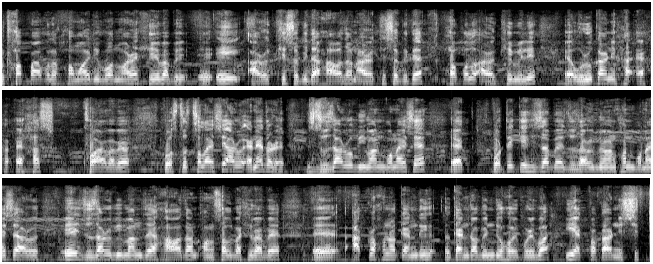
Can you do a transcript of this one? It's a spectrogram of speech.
উৎসৱ পাবলৈ সময় দিব নোৱাৰে। সেইবাবে এই আৰক্ষী চকীতে হাৱাজান আৰক্ষী চকীতে সকলো আৰক্ষী মিলি উৰুকাৰ নিশা এসাঁজ খোৱাৰ বাবে প্ৰস্তুত চলাইছে আৰু এনেদৰে যুঁজাৰু বিমান বনাইছে এক প্ৰতীকী হিচাপে যুঁজাৰু বিমানখন বনাইছে আৰু এই যুঁজাৰু বিমান যে হাৱাজান অঞ্চলবাসীৰ বাবে আক্ৰষণৰ কেন্দ্ৰ কেন্দ্ৰবিন্দু হৈ পৰিব ই এক প্ৰকাৰ নিশ্চিত।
